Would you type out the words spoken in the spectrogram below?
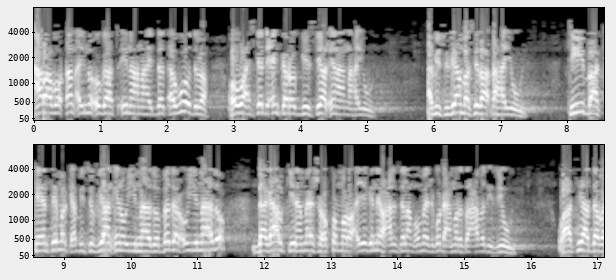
caraboo dhan ayna ogaato inaan dad awood lah oo wax iska dhicin karo geesyaal inaan nahay abi sufyaan baa sidaa dhahayo tii baa keentay marka abi sufyaan inuu yimaado beder u yimaado dagaalkiina meesha ku maro ayagii nabig alay slam uu meesha ku dhex maro saxaabadiisii wy waa tii haddaba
